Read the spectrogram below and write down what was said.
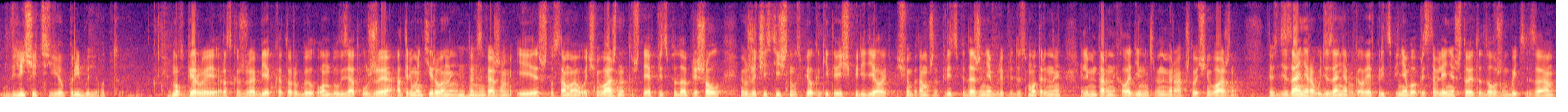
увеличить ее прибыль. Вот ну, первый расскажу объект, который был, он был взят уже отремонтированный, угу. так скажем. И что самое очень важное, то что я, в принципе, туда пришел и уже частично успел какие-то вещи переделать. Почему? Потому что, в принципе, даже не были предусмотрены элементарные холодильники в номерах, что очень важно. То есть дизайнера, у дизайнера в голове, в принципе, не было представления, что это должен быть за,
